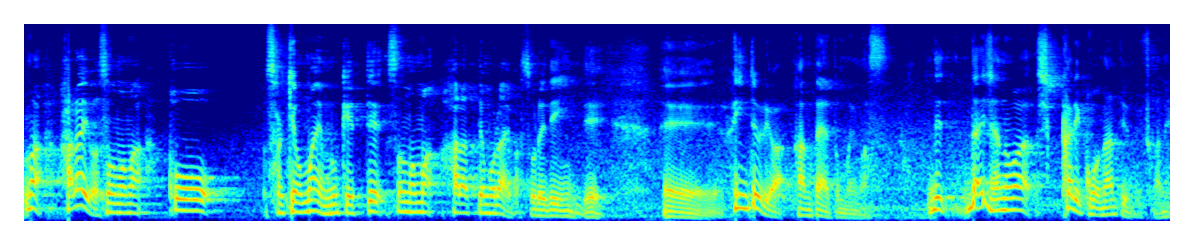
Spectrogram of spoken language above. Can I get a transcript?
まあ払いはそのままこう先を前向けてそのまま払ってもらえばそれでいいんで。えー、フェイントよりは簡単やと思います。で大事なのはしっかりこう何て言うんですかね。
